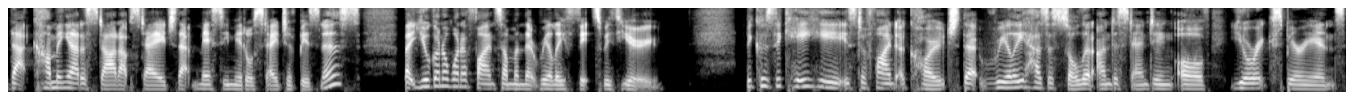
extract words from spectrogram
that coming out of startup stage, that messy middle stage of business. But you're going to want to find someone that really fits with you. Because the key here is to find a coach that really has a solid understanding of your experience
